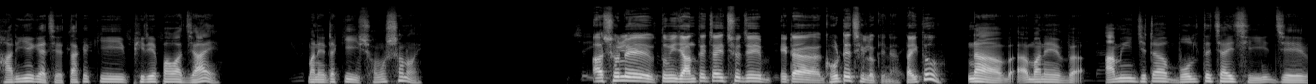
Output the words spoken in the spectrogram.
হারিয়ে গেছে, তাকে কি ফিরে পাওয়া যায়? মানে এটা কি সমস্যা নয়? আসলে তুমি জানতে চাইছো যে এটা ঘটেছিল কিনা তাই তো? না মানে আমি যেটা বলতে চাইছি যে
